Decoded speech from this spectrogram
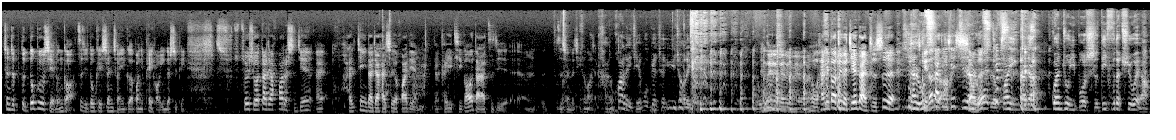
甚至都都不用写文稿，自己都可以生成一个帮你配好音的视频。所以说大家花的时间，哎，还建议大家还是花点，可以提高大家自己嗯自身的情怎么况下。谈话类节目变成寓教类节目？没有。没有没有没有没有，我还没到这个阶段，只是 既然如此给到大家一些小的欢迎大家关注一波史蒂夫的趣味啊，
